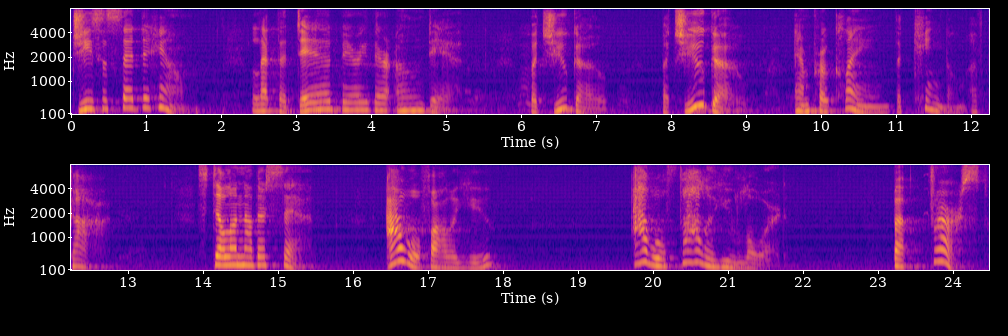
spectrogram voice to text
Jesus said to him, Let the dead bury their own dead, but you go, but you go and proclaim the kingdom of God. Still another said, I will follow you. I will follow you, Lord. But first,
